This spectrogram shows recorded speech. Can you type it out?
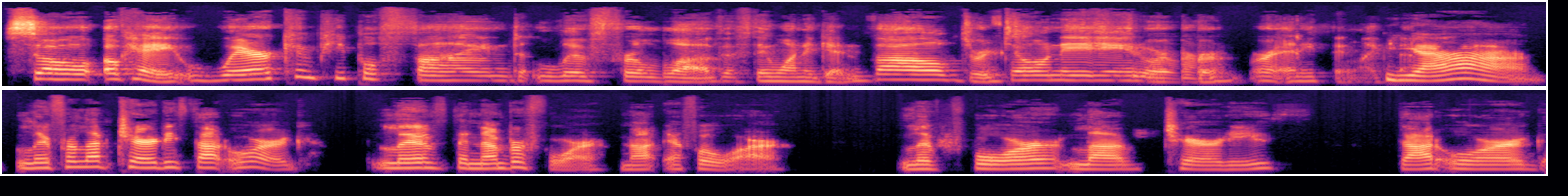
So, okay, where can people find Live for Love if they want to get involved or donate or or anything like that? Yeah, live4lovecharities.org. Live the number 4, not F O R. Live for Love Charities dot org.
